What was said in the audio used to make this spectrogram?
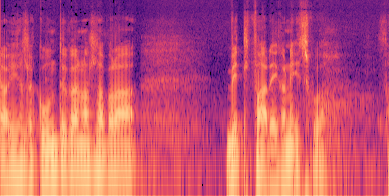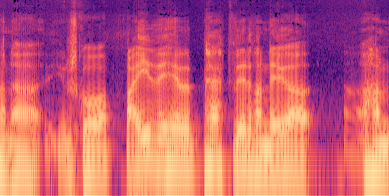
já, ég held að Gundogan alltaf bara vill fara í eitthvað nýtt sko þannig að sko bæði hefur Pep verið þannig að hann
